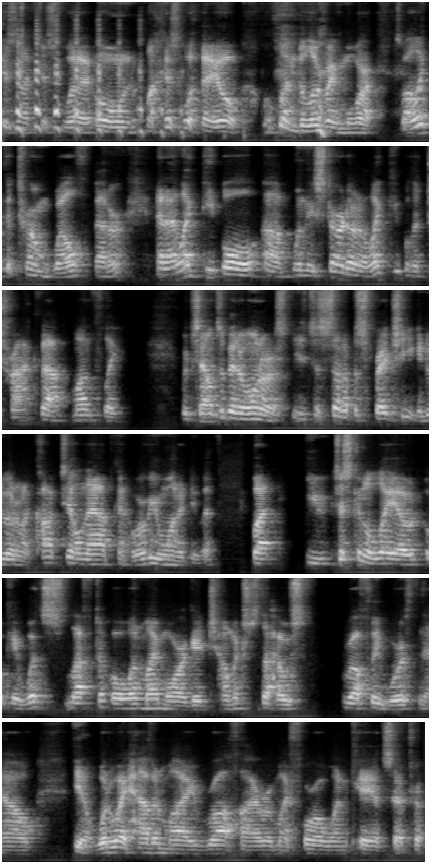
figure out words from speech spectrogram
is not just what I own minus what I owe. Hopefully, I'm delivering more. So I like the term wealth better, and I like people um, when they start out. I like people to track that monthly, which sounds a bit onerous. You just set up a spreadsheet. You can do it on a cocktail napkin, however you want to do it, but you're just going to lay out, okay, what's left to owe on my mortgage? How much is the house roughly worth now? you know, what do I have in my Roth IRA, my 401k, etc.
